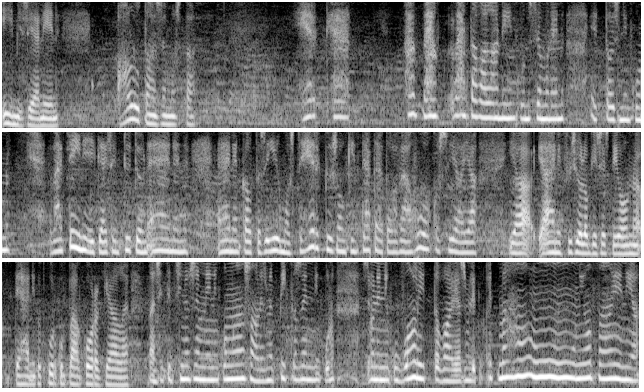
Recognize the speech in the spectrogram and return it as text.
ihmisiä, niin halutaan semmoista herkkää, vähän, vähän, vähän tavallaan niin kuin semmoinen, että olisi niin kuin vähän teini-ikäisen tytön äänen, äänen kautta se ilmaus, että se herkkyys onkin tätä, että ollaan vähän huokosia ja, ja, ja ääni fysiologisesti on, tehdään niin kuin kurkunpään korkealla. Tai sitten että siinä on semmoinen niin kuin nasaali, semmoinen pikkasen niin kuin, semmoinen niin kuin valittava ja semmoinen, että, että mä haluan jotain. Ja,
